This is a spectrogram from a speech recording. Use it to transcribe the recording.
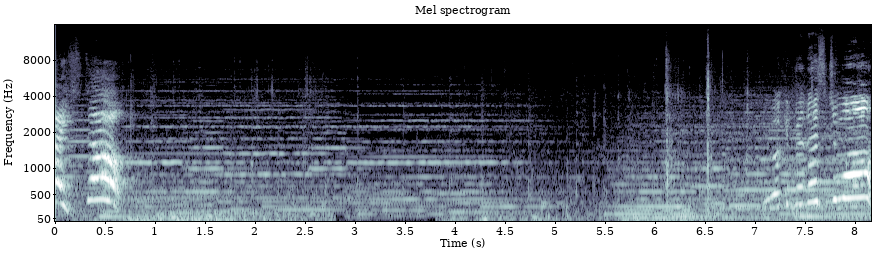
Oi, stop! You looking for this, Jamal?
